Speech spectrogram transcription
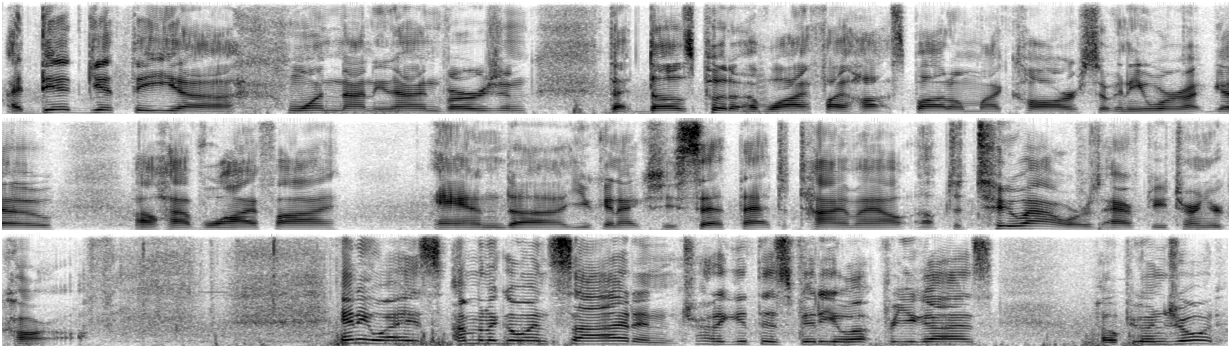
I did get the uh, 199 version that does put a Wi-Fi hotspot on my car, so anywhere I go, I'll have Wi-Fi, and uh, you can actually set that to time out up to two hours after you turn your car off. Anyways, I'm going to go inside and try to get this video up for you guys. Hope you enjoyed it.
